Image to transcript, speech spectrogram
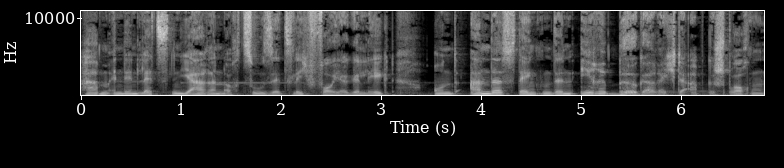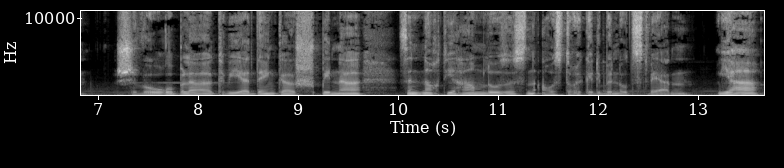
haben in den letzten Jahren noch zusätzlich Feuer gelegt und Andersdenkenden ihre Bürgerrechte abgesprochen. Schwurbler, Querdenker, Spinner sind noch die harmlosesten Ausdrücke, die benutzt werden. Ja,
